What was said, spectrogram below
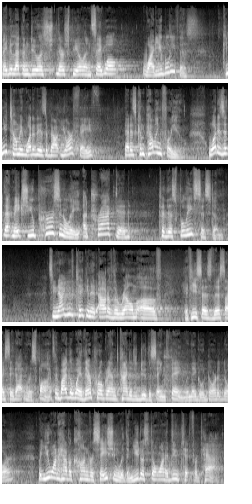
Maybe let them do a, their spiel and say, Well, why do you believe this? Can you tell me what it is about your faith that is compelling for you? What is it that makes you personally attracted to this belief system? See, now you've taken it out of the realm of if he says this, I say that in response. And by the way, they're programmed kind of to do the same thing when they go door to door. But you want to have a conversation with them. You just don't want to do tit for tat.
